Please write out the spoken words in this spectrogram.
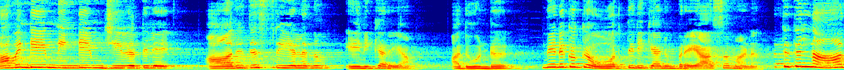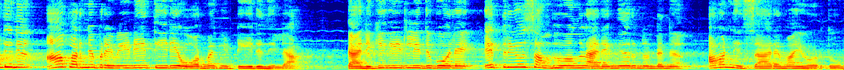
അവന്റെയും നിന്റെയും ജീവിതത്തിലെ ആദ്യത്തെ സ്ത്രീയല്ലെന്നും എനിക്കറിയാം. അതുകൊണ്ട് നിനക്കൊക്കെ ഓർത്തിരിക്കാനും പ്രയാസമാണ്. സത്യത്തിൽ നാദിന് ആ പറഞ്ഞ പ്രവീണയെ തീരെ ഓർമ്മ കിട്ടിയിരുന്നില്ല. തനിക്ക് കീഴിൽ ഇതുപോലെ എത്രയോ സംഭവങ്ങൾ അരങ്ങേറുന്നുണ്ടെന്ന് അവൻ നിസ്സാരമായി ഓർത്തു.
